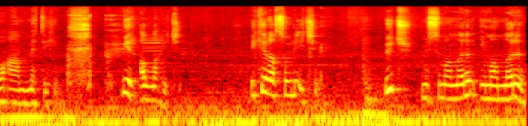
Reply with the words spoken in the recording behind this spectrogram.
ve ammetihim. Bir Allah için. İki Resulü için. Üç Müslümanların imamları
